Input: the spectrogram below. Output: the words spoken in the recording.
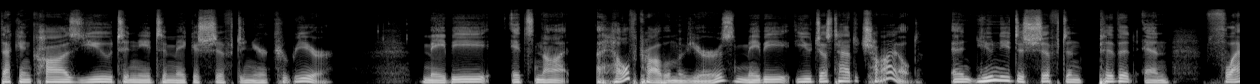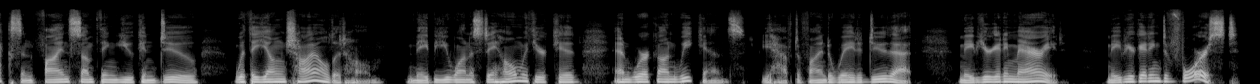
that can cause you to need to make a shift in your career. Maybe it's not a health problem of yours. Maybe you just had a child and you need to shift and pivot and flex and find something you can do with a young child at home. Maybe you want to stay home with your kid and work on weekends. You have to find a way to do that. Maybe you're getting married. Maybe you're getting divorced.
